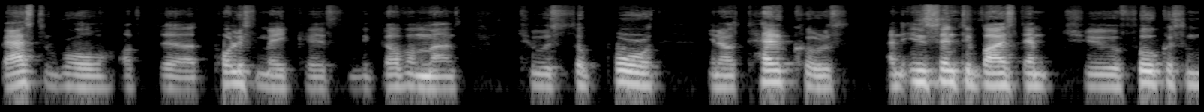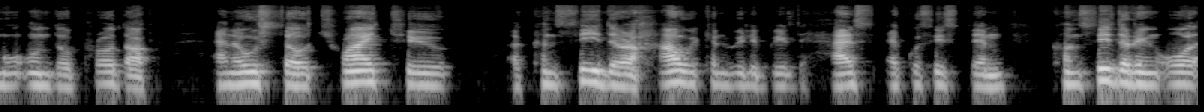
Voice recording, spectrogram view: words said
best role of the policymakers, the government, to support you know telcos and incentivize them to focus more on the product and also try to uh, consider how we can really build health ecosystem considering all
